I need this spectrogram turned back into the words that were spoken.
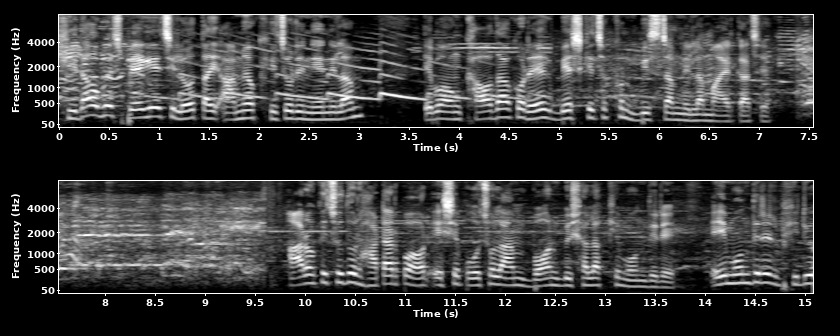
খিদাও বেশ পেয়ে গিয়েছিল, তাই আমিও খিচুড়ি নিয়ে নিলাম এবং খাওয়া দাওয়া করে বেশ কিছুক্ষণ বিশ্রাম নিলাম মায়ের কাছে। আরও কিছু দূর হাঁটার পর এসে পৌঁছলাম বন বিশালাক্ষী মন্দিরে। এই মন্দিরের ভিডিও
